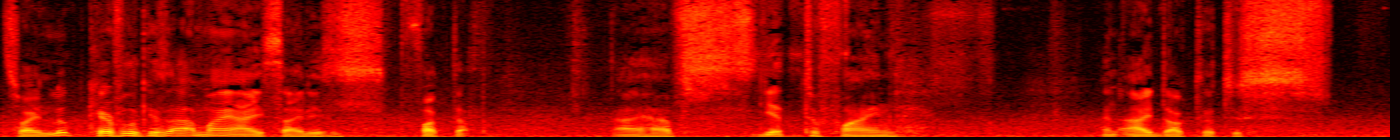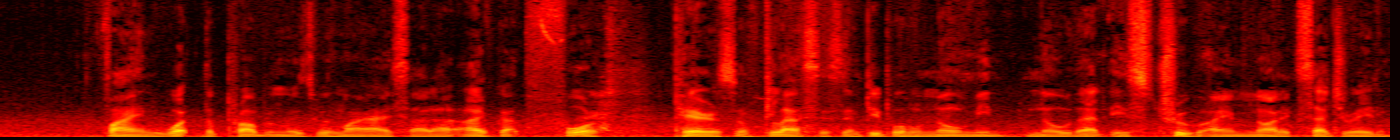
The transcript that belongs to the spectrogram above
So I look carefully because uh, my eyesight is fucked up. I have yet to find an eye doctor to find what the problem is with my eyesight. I, I've got four pairs of glasses, and people who know me know that is true. I am not exaggerating.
